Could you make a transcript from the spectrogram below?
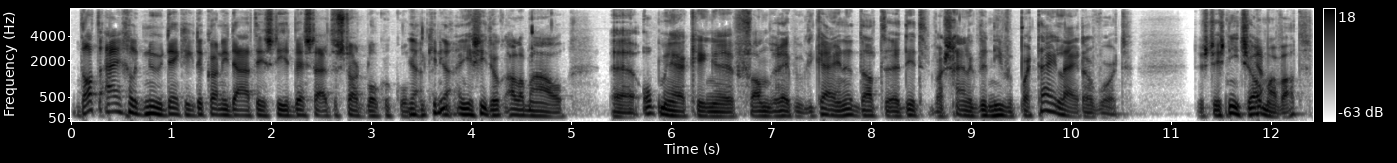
dat eigenlijk nu, denk ik, de kandidaat is... die het beste uit de startblokken komt. Ja, je ja en je ziet ook allemaal... Uh, opmerkingen van de Republikeinen dat uh, dit waarschijnlijk de nieuwe partijleider wordt. Dus het is niet zomaar ja. wat.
